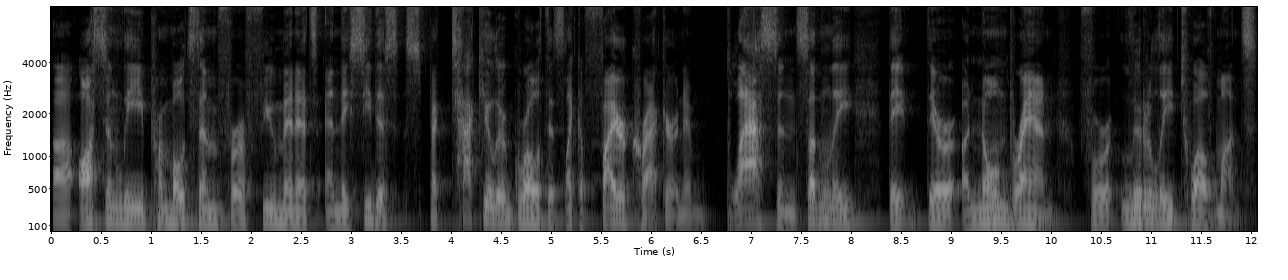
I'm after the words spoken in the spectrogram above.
Uh, Austin Li promotes them for a few minutes, and they see this spectacular growth. It's like a firecracker, and it blasts, and suddenly they they're a known brand for literally 12 months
